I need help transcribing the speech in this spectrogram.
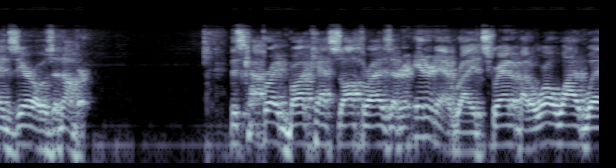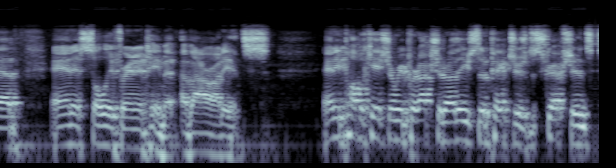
and zero is a number. This copyright and broadcast is authorized under internet rights granted by the World Wide Web and is solely for entertainment of our audience. Any publication, reproduction, or other use of pictures, descriptions,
